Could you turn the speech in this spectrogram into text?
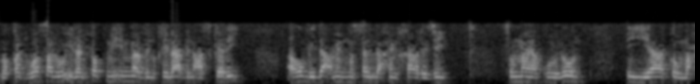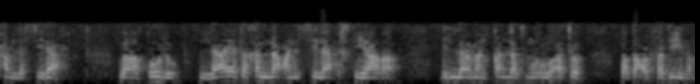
وقد وصلوا إلى الحكم إما بانقلاب عسكري أو بدعم مسلح خارجي. ثم يقولون إياكم وحمل السلاح. وأقول لا يتخلى عن السلاح اختيارا إلا من قلت مروءته وضعف دينه.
